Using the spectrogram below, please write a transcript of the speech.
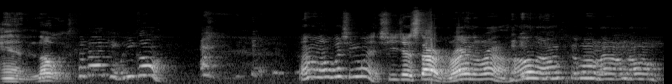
and Lois. Come back here. Where you going? I don't know where she went. She just started running around. Hold on. Come on now. No.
